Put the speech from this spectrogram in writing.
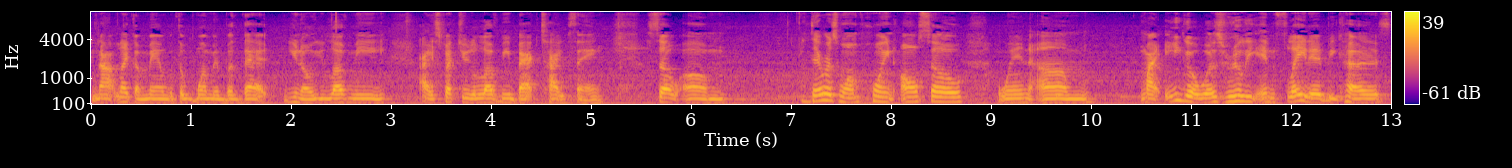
Not like a man with a woman, but that, you know, you love me, I expect you to love me back type thing. So, um, there was one point also when um my ego was really inflated because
